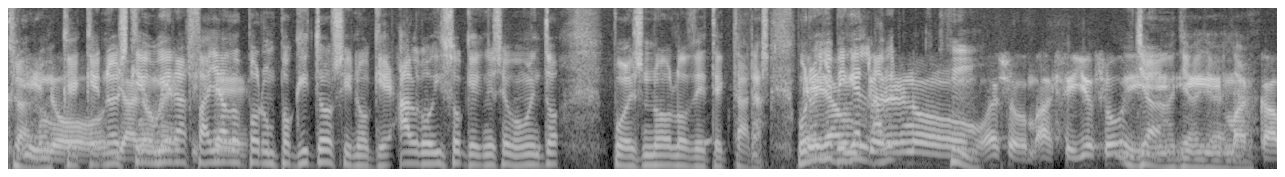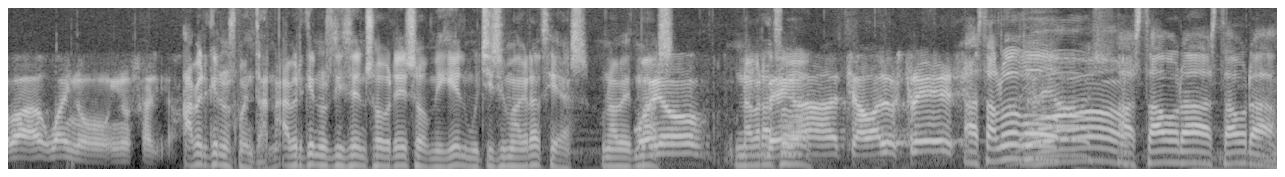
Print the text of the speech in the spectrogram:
Claro, no, que, que no es que no hubieras fallado por un poquito, sino que algo hizo que en ese momento pues no lo detectaras. Bueno, oye, Miguel, un a ver, terreno, Hmm. eso, arcilloso y, Ya, ya, y ya, marcaba agua y no, y no salía. a ver qué nos cuentan, a ver qué nos dicen sobre eso, Miguel. Muchísimas gracias, una vez más. Bueno, Un abrazo. venga, tres. Hasta luego. Hasta ahora, hasta ahora.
